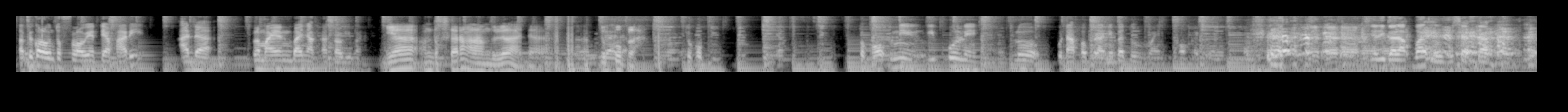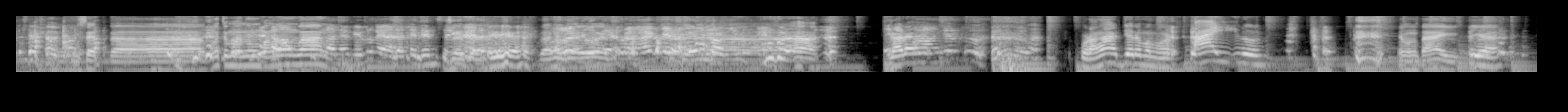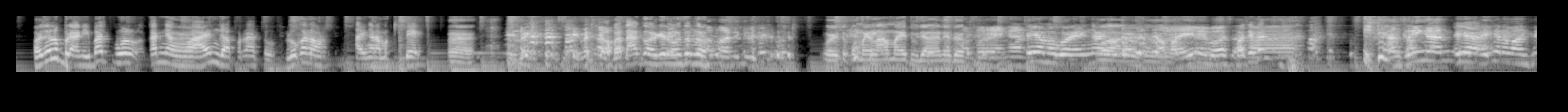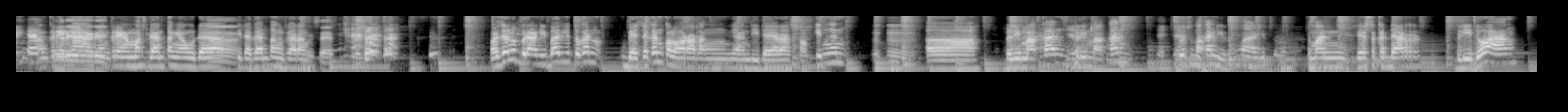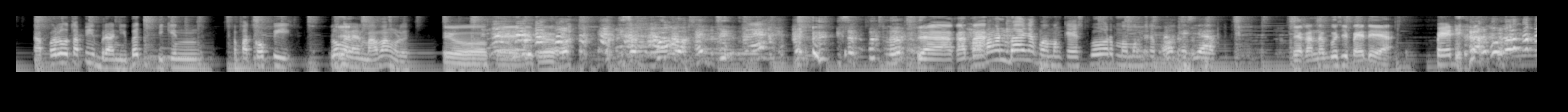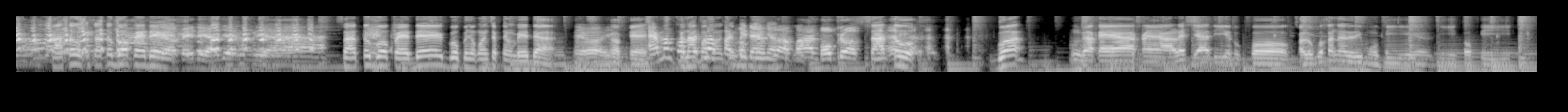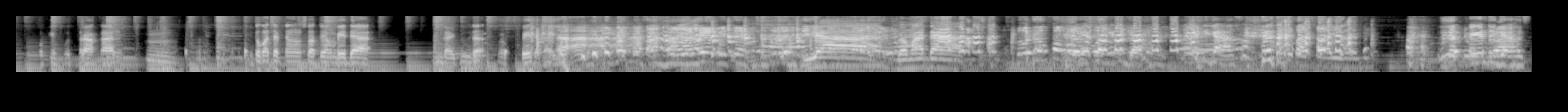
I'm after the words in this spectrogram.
Tapi kalau untuk flow-nya tiap hari ada lumayan banyak atau gimana ya untuk sekarang alhamdulillah ada Alhamdulillah cukup ada. lah cukup cukup oh, ini Ipul nih lu kenapa berani banget tuh main komplek lu? Jadi galak banget lu, buset dah. Buset dah. Gua cuma numpang doang, Bang. Tanya kayak lu kayak ada tendensi iya lu banget. kurang ajar. Ah, Gak ada kurang ajar emang tai lu Emang tai. iya Maksudnya lu berani banget Pul Kan yang lain gak pernah tuh Lu kan harus saingan sama Kibek Nah. Batagor gitu maksud lu. Wah, itu pemain lama itu, jangan itu. Gorengan. Iya sama gorengan Wah, gitu. itu. sama ini bos Maksudnya kan angkringan Iya. angkringan sama angkringan Angkringan, angkringan mas ganteng yang udah Ah. tidak ganteng sekarang Buset. Maksudnya lu berani banget gitu kan Biasanya kan kalau orang yang di daerah Sokin kan Mm-mm. eh beli makan, beli makan terus makan di rumah gitu loh. Cuman dia sekedar beli doang. Apa lu tapi berani banget bikin tempat kopi. Lu Iya. ngalahin mamang lu. Yo, oke gitu. Ya kata Mamang kan banyak, mamang cashboard, mamang siapa. Oke, siap. ya karena gue sih pede ya. Pede lah. Satu satu gue pede. ya pede aja dia Satu gue pede, gue punya konsep yang beda. Oke. Emang konsep Kenapa lu apa konsep bedanya? Apaan bobrok Satu, gue nggak kayak kayak Ales ya di ruko. Kalau gue kan ada di mobil, di kopi kopi putra kan. Hmm, Itu konsep yang suatu yang beda. enggak juga. Beda kayaknya. Gitu ya. maksudnya. Iya, belum ada. Bodoh bodoh pong. Pengen digas. Pengen digas.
